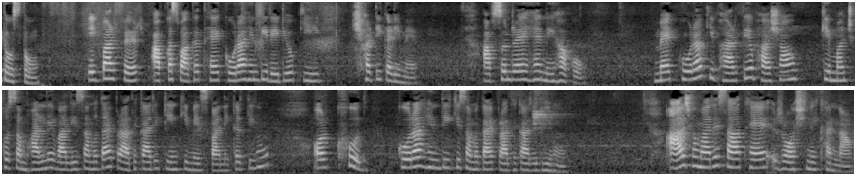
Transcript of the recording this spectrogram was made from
दोस्तों। एक बार फिर आपका स्वागत है कोरा हिंदी रेडियो की छठी कड़ी में। आप सुन रहे हैं नेहा को। मैं कोरा की भारतीय भाषाओं के मंच को संभालने वाली समुदाय प्राधिकारी टीम की मेज़बानी करती हूँ और खुद कोरा हिंदी की समुदाय प्राधिकारी भी हूँ। आज हमारे साथ हैं रोशनी खन्ना।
